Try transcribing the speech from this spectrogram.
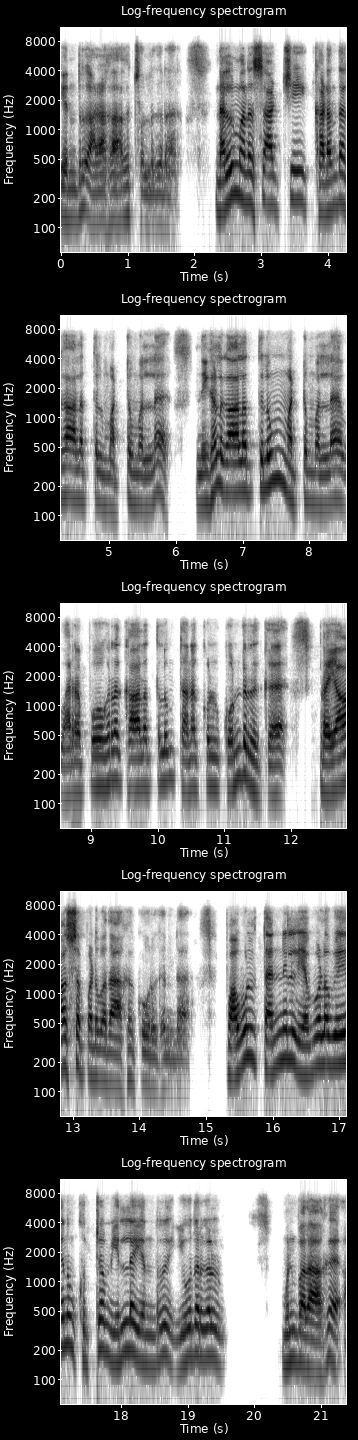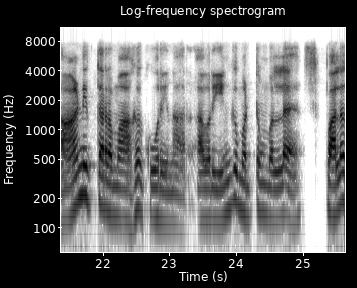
என்று அழகாக சொல்லுகிறார். நல் மனசாட்சி கடந்த காலத்தில் மட்டுமல்ல நிகழ்காலத்திலும் மட்டுமல்ல வரப்போகிற காலத்திலும் தனக்குள் கொண்டிருக்க பிரயாசப்படுவதாக கூறுகின்றார். பவுல் தன்னில் எவ்வளவேனும் குற்றம் இல்லை என்று யூதர்கள் முன்பதாக ஆணித்தரமாக கூறினார். அவர் இங்கு மட்டுமல்ல பல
